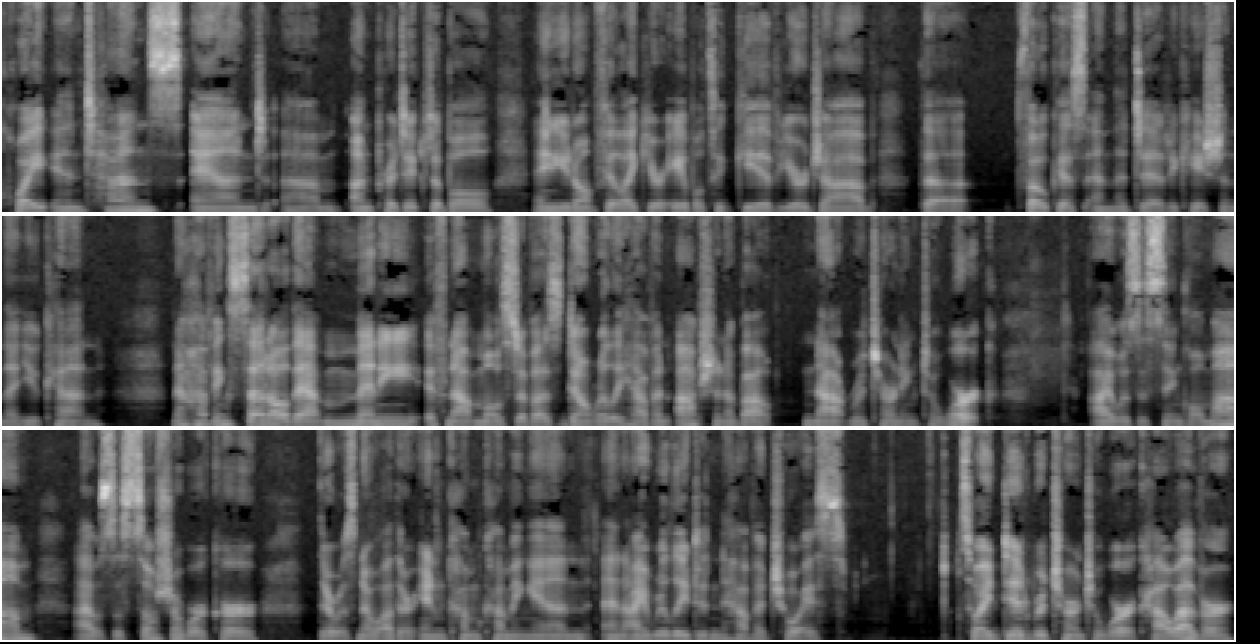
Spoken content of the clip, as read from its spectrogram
quite intense and um, unpredictable, and you don't feel like you're able to give your job the focus and the dedication that you can. Now, having said all that, many, if not most of us, don't really have an option about not returning to work. I was a single mom, I was a social worker, there was no other income coming in, and I really didn't have a choice. So I did return to work. However,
